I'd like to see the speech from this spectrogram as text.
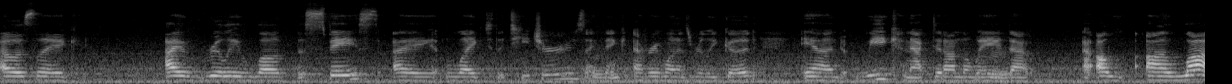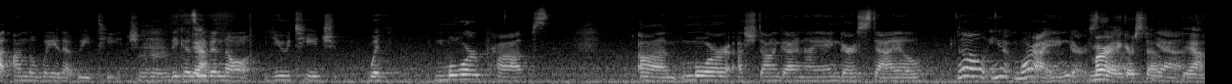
I was like, I really loved the space. I liked the teachers. I think everyone is really good. And we connected on the way that, a, a lot on the way that we teach. Because Yeah. even though you teach with more props, um, more Ashtanga and Iyengar style, no, you more Iyengar More style. Iyengar style, Yeah. yeah.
